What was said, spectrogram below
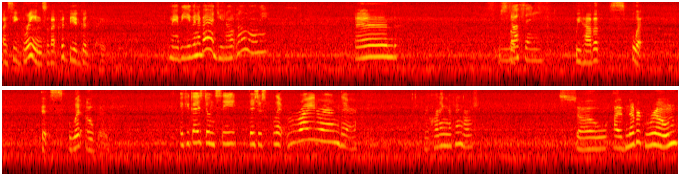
I see green, so that could be a good thing. Maybe even a bad. You don't know, Mommy. And Nothing. We have a split. It's split open. If you guys don't see, there's a split right around there. Recording your fingers. So, I've never grown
